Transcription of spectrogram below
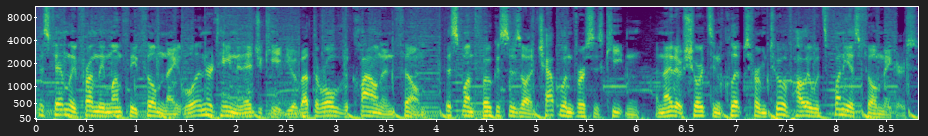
This family-friendly monthly film night will entertain and educate you about the role of the clown in film. This month focuses on Chaplin versus Keaton, a night of shorts and clips from two of Hollywood's funniest filmmakers.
